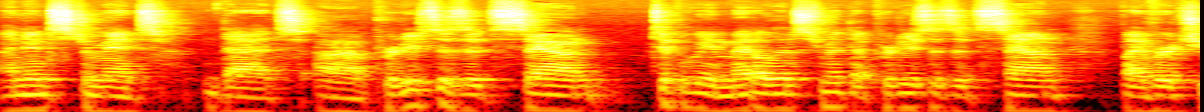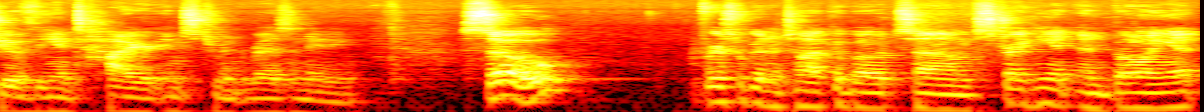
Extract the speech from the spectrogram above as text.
an instrument that uh, produces its sound, typically a metal instrument that produces its sound by virtue of the entire instrument resonating. So First we're going to talk about um, striking it and bowing it.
